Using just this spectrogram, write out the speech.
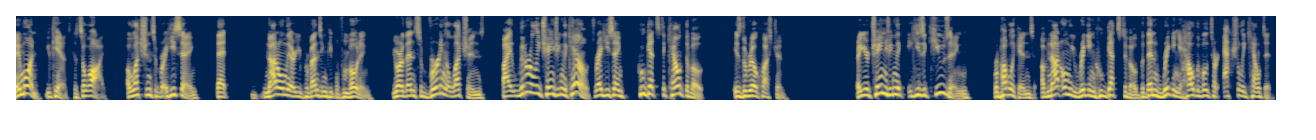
Name one. You can't because it's a lie. Election subver- He's saying that not only are you preventing people from voting, you are then subverting elections by literally changing the counts, right? He's saying who gets to count the vote is the real question. Right? You're changing the, he's accusing Republicans of not only rigging who gets to vote, but then rigging how the votes are actually counted.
